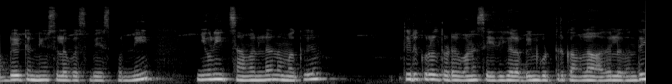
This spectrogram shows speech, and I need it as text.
அப்டேட்டட் நியூ சிலபஸ் பேஸ் பண்ணி யூனிட் செவனில் நமக்கு திருக்குறள் தொடர்பான செய்திகள் அப்படின்னு கொடுத்துருக்காங்களா? அதில் வந்து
